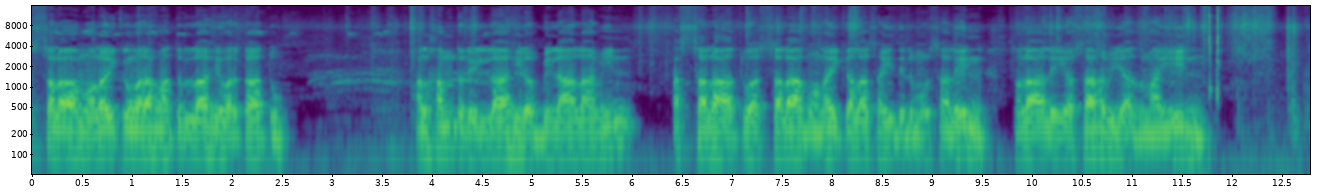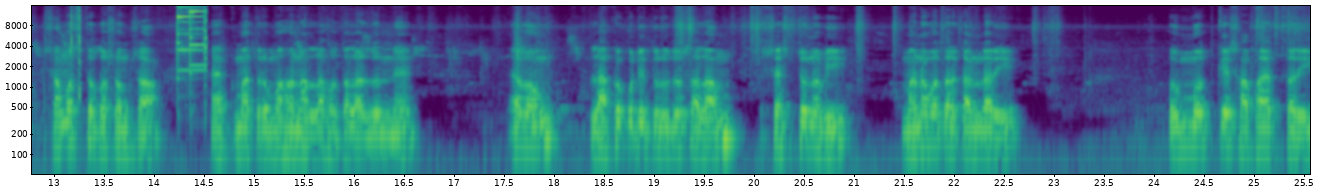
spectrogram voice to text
আসসালামু আলাইকুম রহমতুল্লাহ বরকাতু আলহামদুলিল্লাহ রবিল আলমিন, আসসালাতু আসসালামু আলাইকা আলা সাইদুল মুরসালিন আলা আলী ওসাহাবি আজমাইন। সমস্ত প্রশংসা একমাত্র মহান আল্লাহ তালার জন্যে এবং লাখো কোটি দুরুদ সালাম শ্রেষ্ঠ নবী মানবতার কান্ডারি উম্মতকে সাফায়াতকারী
